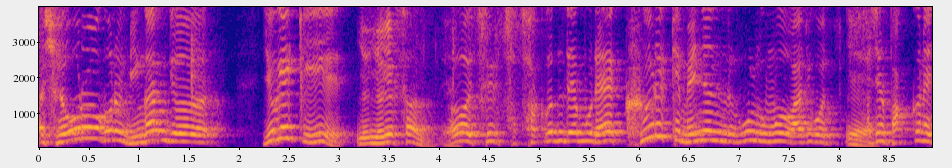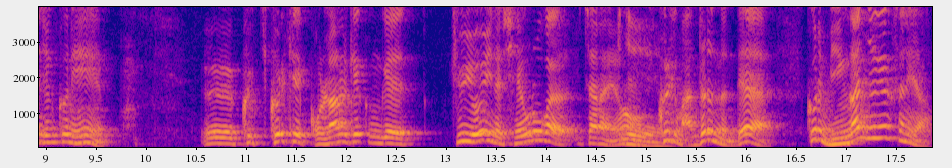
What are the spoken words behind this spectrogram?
아, 세월호 그는 민간 저 여객기 여, 여객선. 예. 어, 스- 사, 사건 때문에 그렇게 몇 년 울고 먹어가지고 예. 사실은 박근혜 정권이 어, 그, 그렇게 곤란을 겪은 게 주 요인에 세월호가 있잖아요. 예, 예. 그렇게 만들었는데 그건 민간 여객선이야.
